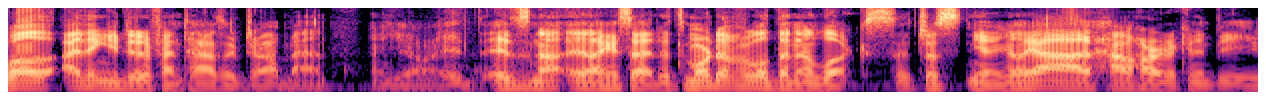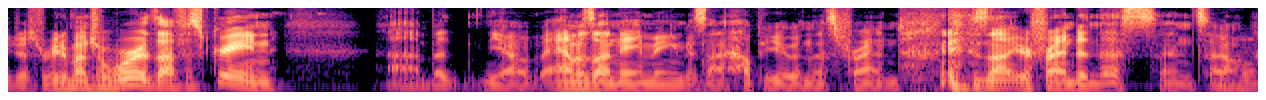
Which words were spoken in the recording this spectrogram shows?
Well, I think you did a fantastic job, Matt. You know, it, it's not like I said. It's more difficult than it looks. It's just you know, you're like, ah, how hard can it be? You just read a bunch of words off a screen. Uh, but you know, Amazon naming does not help you in this friend. it's not your friend in this, and so Mhm.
